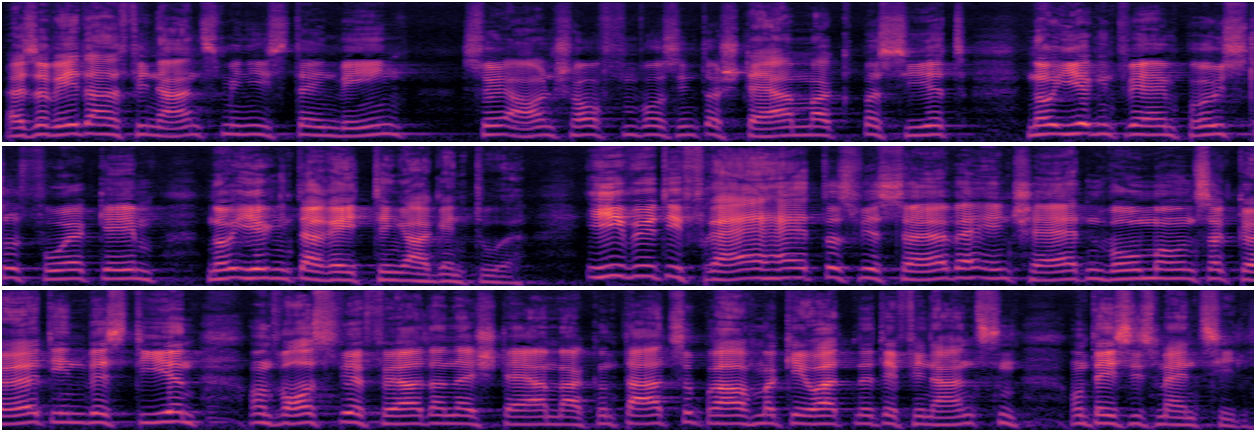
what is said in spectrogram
Also weder ein Finanzminister in Wien soll anschaffen, was in der Steiermark passiert, noch irgendwer in Brüssel vorgeben, noch irgendeine Ratingagentur. Ich will die Freiheit, dass wir selber entscheiden, wo wir unser Geld investieren und was wir fördern als Steiermark. Und dazu brauchen wir geordnete Finanzen und das ist mein Ziel.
